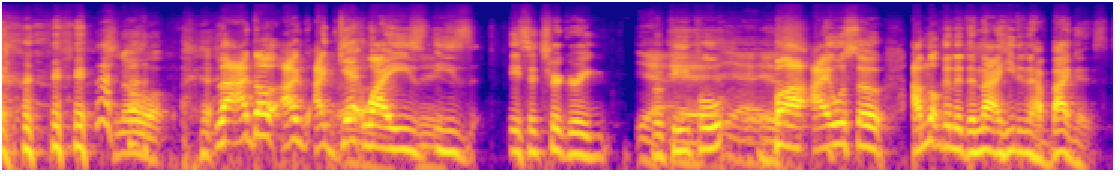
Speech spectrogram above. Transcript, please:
Do you know what? Like I don't, I, I get why he's jeez. he's it's a triggering Yeah, for people, yeah, yeah, but I also I'm not gonna deny he didn't have bangers.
